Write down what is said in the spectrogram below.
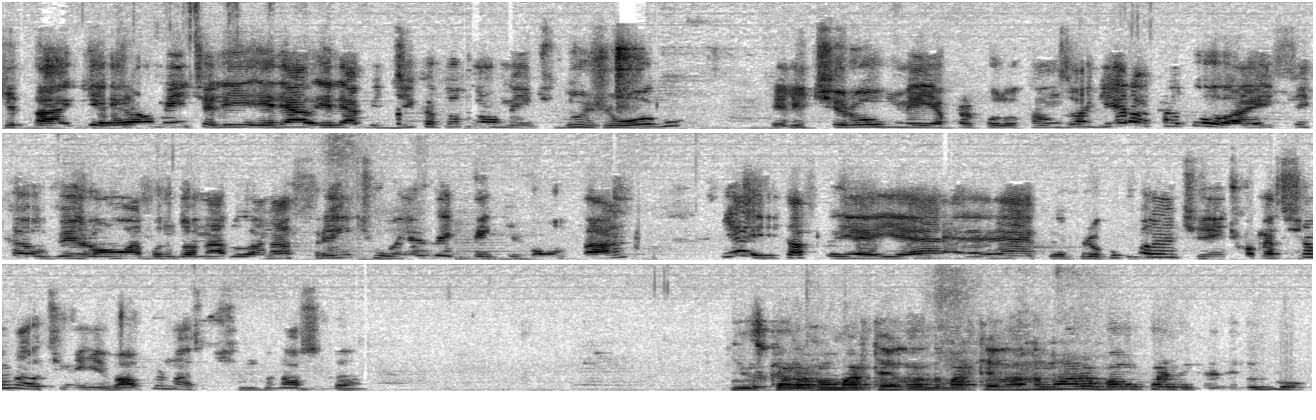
Que, tá, que é realmente ele, ele, ele abdica totalmente do jogo. Ele tirou o meia para colocar um zagueiro, acabou. Aí fica o Verón abandonado lá na frente, o Wesley tem que voltar. E aí, tá, e aí é, é, é preocupante. A gente começa a chamar o time rival para o nosso, pro nosso campo. E os caras vão martelando, martelando, uma hora a bola pode cair do gol.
